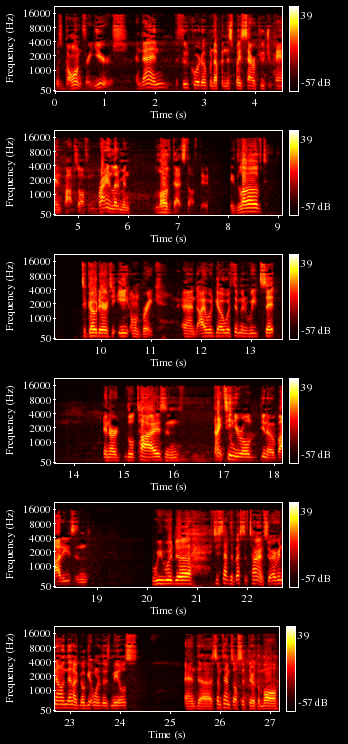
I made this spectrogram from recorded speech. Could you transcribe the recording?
was gone for years. And then the food court opened up, and this place, Sarku Japan, pops off. And Brian Lederman loved that stuff, dude. He loved to go there to eat on break. And I would go with him, and we'd sit in our little ties and 19 year old, you know, bodies and we would uh, just have the best of times. So every now and then I'll go get one of those meals, and uh, sometimes I'll sit there at the mall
